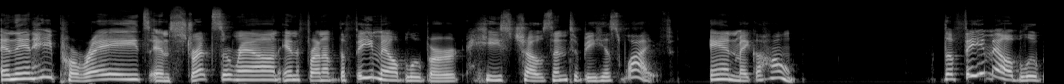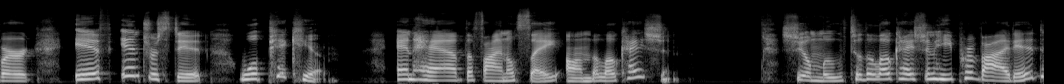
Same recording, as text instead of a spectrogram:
And then he parades and struts around in front of the female bluebird he's chosen to be his wife and make a home. The female bluebird, if interested, will pick him and have the final say on the location. She'll move to the location he provided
